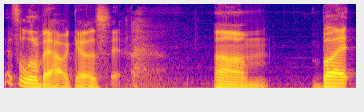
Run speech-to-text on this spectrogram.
That's a little bit how it goes. Um but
